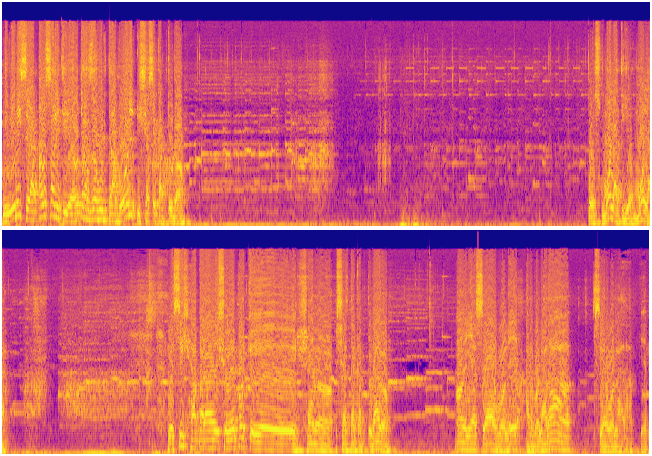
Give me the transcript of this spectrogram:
ni bien hice la pausa, le tiré otras dos Ultra Ball y ya se capturó. Pues mola, tío, mola. Pues sí, ha parado de llover porque ya no, ya está capturado. Oh, ya sea arbolada, sí arbolada, bien.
